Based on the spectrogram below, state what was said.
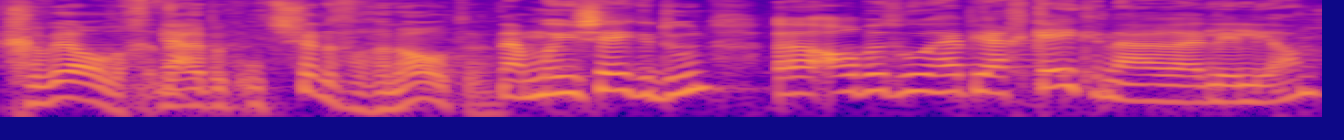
Geweldig. Ja. Daar heb ik ontzettend van genoten. Nou, moet je zeker doen. Albert, hoe heb jij gekeken naar Lilian?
